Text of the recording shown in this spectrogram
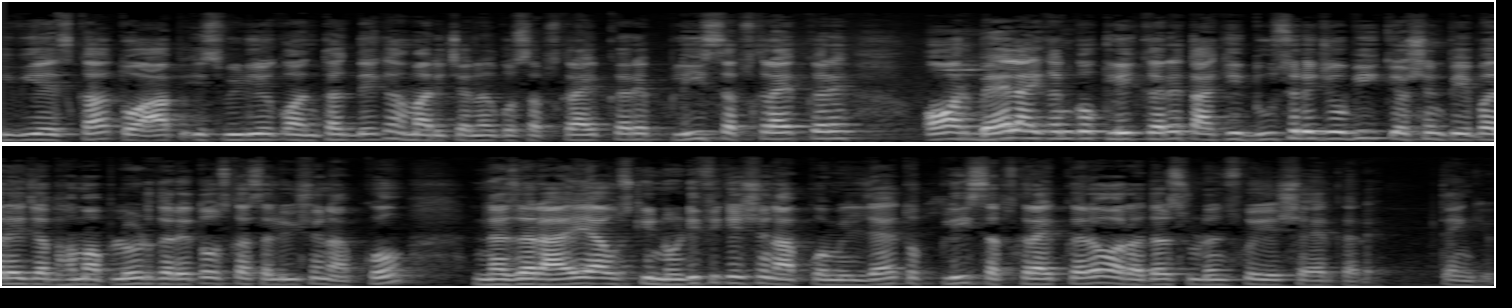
ईवीएस का तो आप इस वीडियो को अंत तक देखें, हमारे चैनल को सब्सक्राइब करें प्लीज़ सब्सक्राइब करें और बेल आइकन को क्लिक करें ताकि दूसरे जो भी क्वेश्चन पेपर है जब हम अपलोड करें तो उसका सोल्यूशन आपको नज़र आए या उसकी नोटिफिकेशन आपको मिल जाए तो प्लीज़ सब्सक्राइब करें और अदर स्टूडेंट्स को ये शेयर करें। थैंक यू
